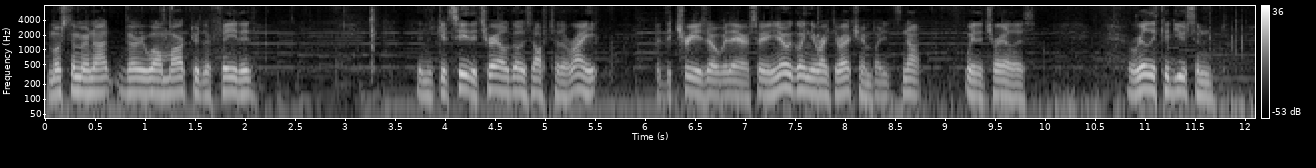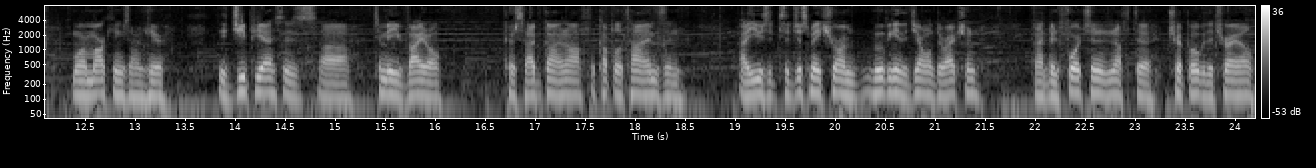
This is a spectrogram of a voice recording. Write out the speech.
Most of them are not very well marked or they're faded. And you can see the trail goes off to the right but the tree is over there. So you know going the right direction, but it's not where the trail is. I really could use some more markings on here. The GPS is, uh, to me, vital because I've gone off a couple of times and I use it to just make sure I'm moving in the general direction. And I've been fortunate enough to trip over the trail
